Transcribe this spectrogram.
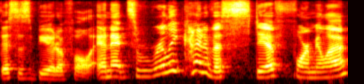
This is beautiful. And it's really kind of a stiff formula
